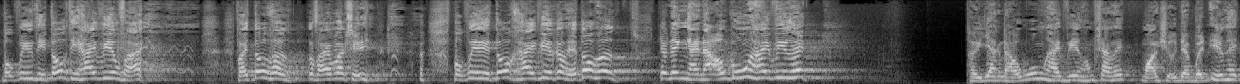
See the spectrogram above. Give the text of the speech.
Một viên thì tốt thì hai viên phải phải tốt hơn, có phải không bác sĩ? Một viên thì tốt, hai viên có thể tốt hơn. Cho nên ngày nào ông cũng uống hai viên hết. Thời gian nào ông uống hai viên không sao hết, mọi sự đều bình yên hết.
